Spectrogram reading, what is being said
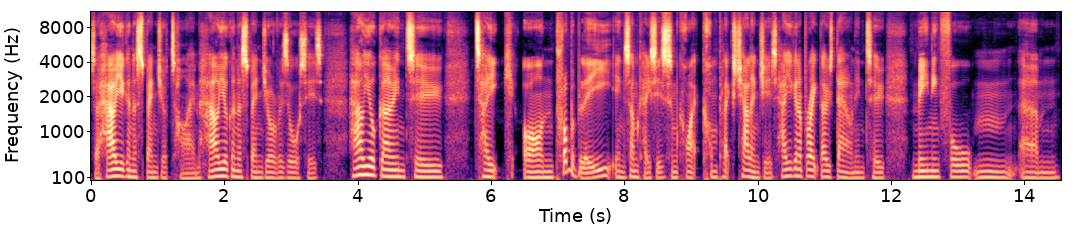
So how you're going to spend your time, how you're going to spend your resources, how you're going to take on probably in some cases some quite complex challenges. How you're going to break those down into meaningful mm, um,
